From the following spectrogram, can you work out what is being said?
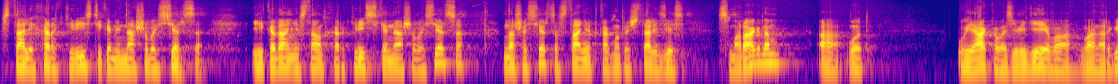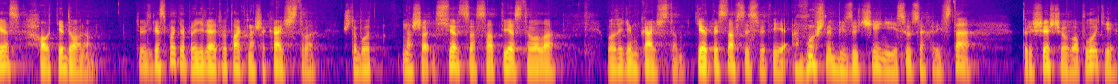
стали характеристиками нашего сердца. И когда они станут характеристиками нашего сердца, наше сердце станет, как мы прочитали здесь, смарагдом, а вот у Иакова Зеведеева Ванаргес – халкидоном. То есть Господь определяет вот так наше качество, чтобы вот наше сердце соответствовало вот этим качествам. Теперь представьте, святые, а можно без учения Иисуса Христа, пришедшего во плоти,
